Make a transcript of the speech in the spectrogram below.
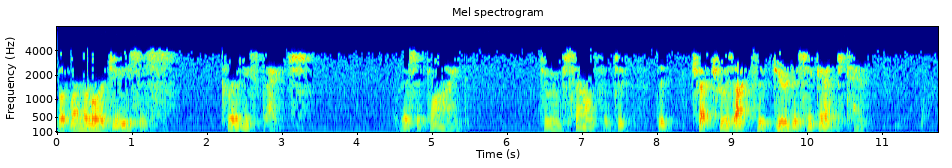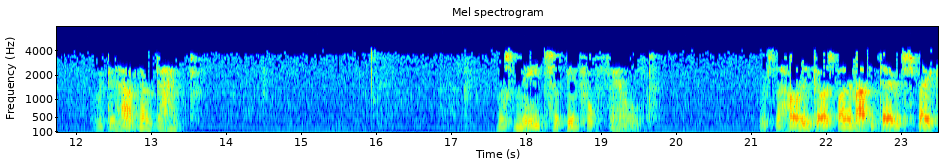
but when the Lord Jesus clearly states this applied to himself and to the treacherous acts of Judas against him, we can have no doubt must needs have been fulfilled, which the Holy Ghost by the mouth of David spake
